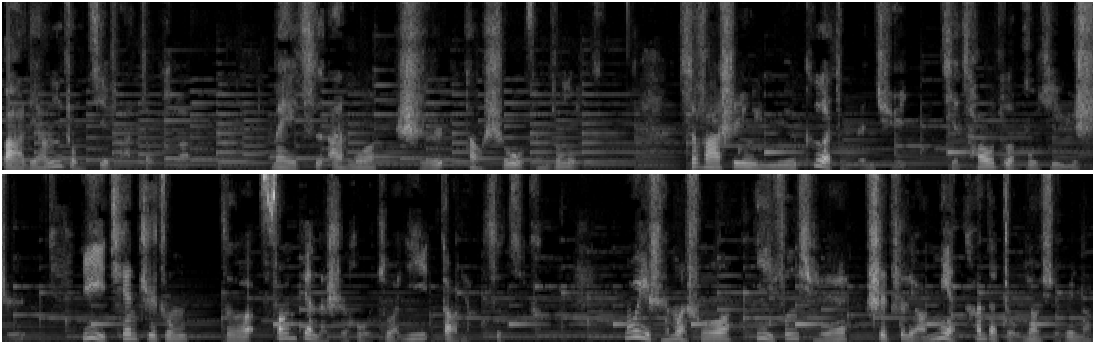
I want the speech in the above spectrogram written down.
把两种技法组合，每次按摩十到十五分钟为宜。此法适用于各种人群，且操作不拘于时。一天之中，则方便的时候做一到两次即可。为什么说易风穴是治疗面瘫的主要穴位呢？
